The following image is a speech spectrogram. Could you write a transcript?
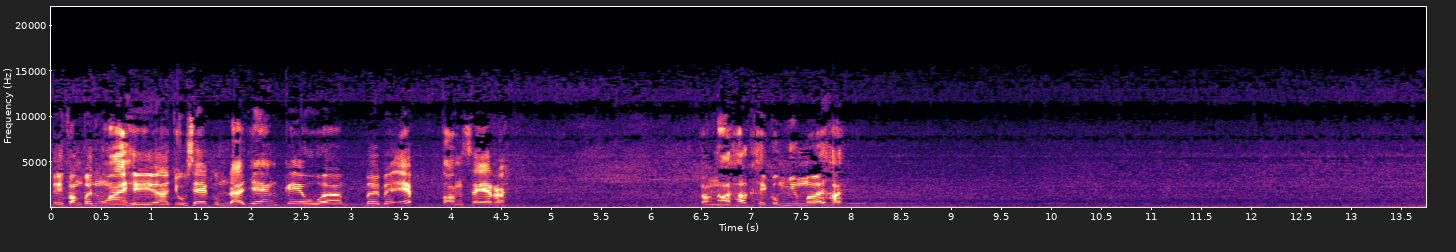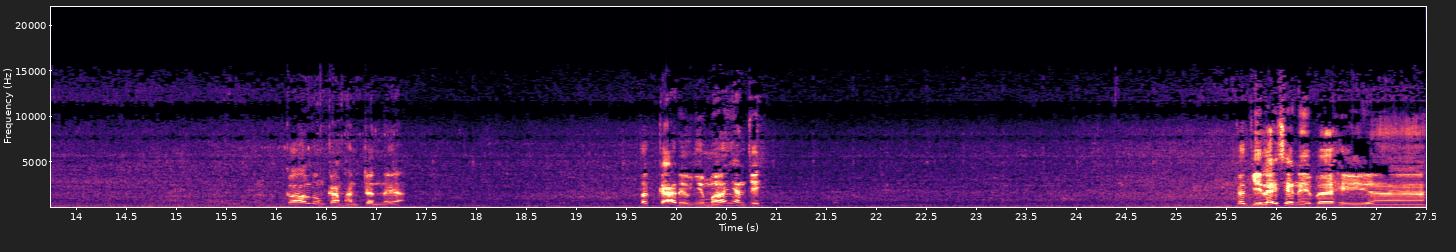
Thì phần bên ngoài thì à, chủ xe cũng đã dán keo à, BBF toàn xe rồi. Còn nội thất thì cũng như mới thôi. Có luôn cam hành trình đây ạ. Tất cả đều như mới nha anh chị. Các anh chị lấy xe này về thì à,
